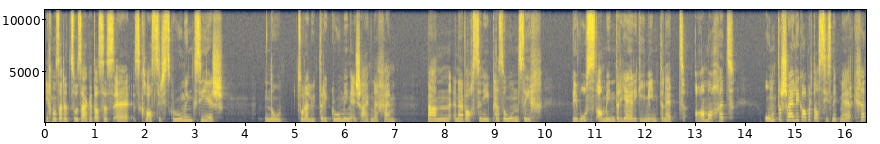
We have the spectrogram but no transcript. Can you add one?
Ich muss auch dazu sagen, dass es äh, ein klassisches Grooming war. Noch zu einer Erläuterung, Grooming ist eigentlich, ähm, wenn eine erwachsene Person sich bewusst an Minderjährige im Internet anmacht, unterschwellig aber, dass sie es nicht merken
